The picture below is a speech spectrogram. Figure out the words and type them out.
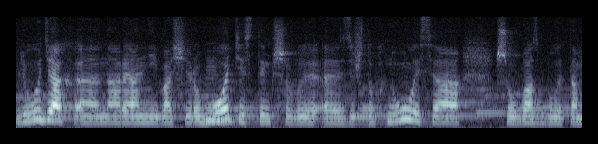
людях, е, на реальній вашій роботі, з тим, що ви зіштовхнулися, що у вас були там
